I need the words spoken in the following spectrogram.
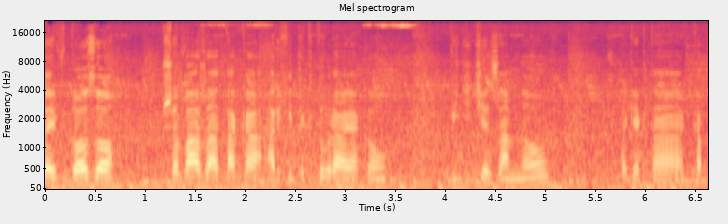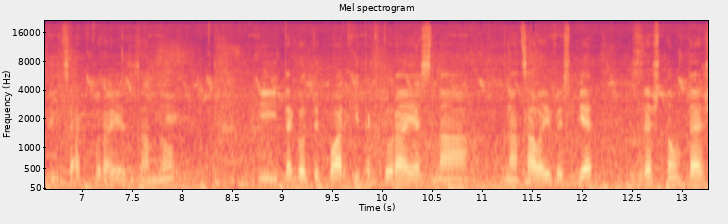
Tutaj w Gozo przeważa taka architektura, jaką widzicie za mną, tak jak ta kaplica, która jest za mną. I tego typu architektura jest na, na całej wyspie. Zresztą też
